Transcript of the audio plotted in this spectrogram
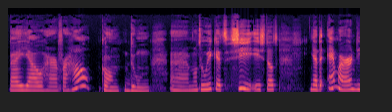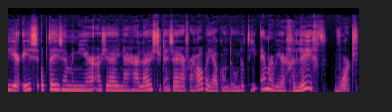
bij jou haar verhaal kan doen. Um, want hoe ik het zie is dat ja, de emmer die er is op deze manier, als jij naar haar luistert en zij haar verhaal bij jou kan doen, dat die emmer weer geleegd wordt.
